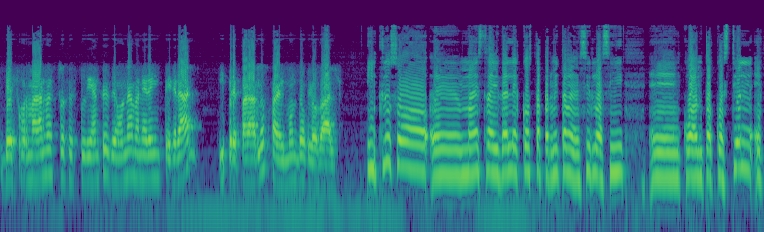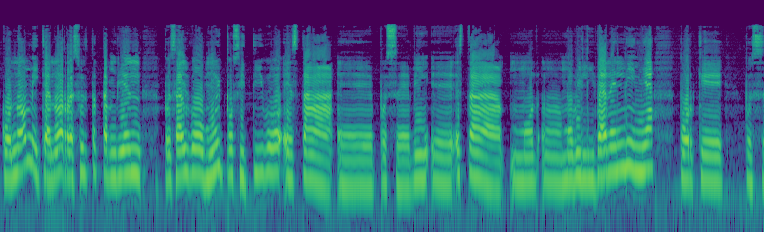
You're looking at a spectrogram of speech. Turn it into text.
de formar a nuestros estudiantes de una manera integral y prepararlos para el mundo global. Incluso, eh, maestra Idalia Costa, permítame decirlo así, en cuanto a cuestión económica, ¿no? Resulta también pues algo muy positivo esta eh, pues eh, eh esta movilidad en línea porque pues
